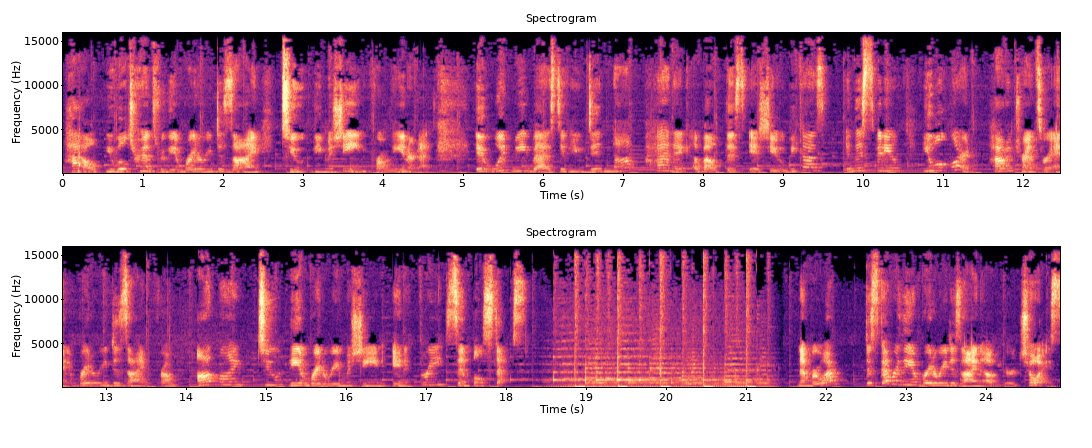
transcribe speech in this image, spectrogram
how you will transfer the embroidery design to the machine from the internet. It would be best if you did not panic about this issue because in this video, you will learn how to transfer an embroidery design from online to the embroidery machine in three simple steps. Number one, discover the embroidery design of your choice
